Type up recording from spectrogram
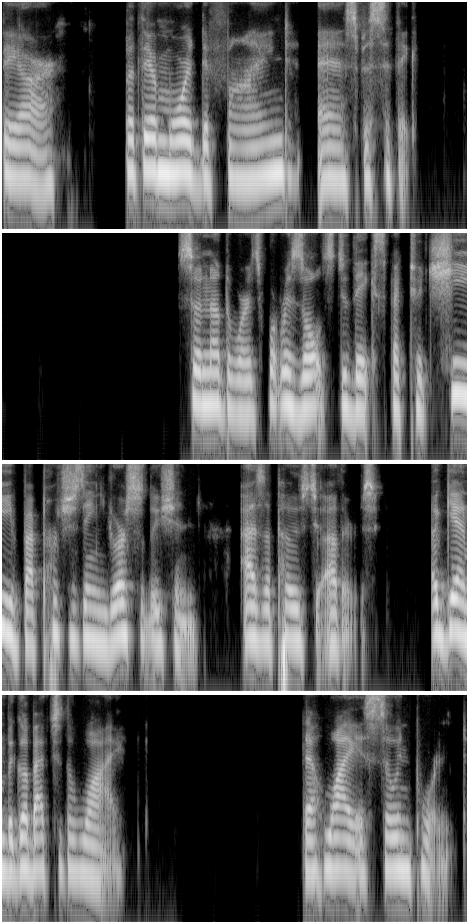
they are, but they're more defined and specific. So, in other words, what results do they expect to achieve by purchasing your solution as opposed to others? Again, we go back to the why. That why is so important.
